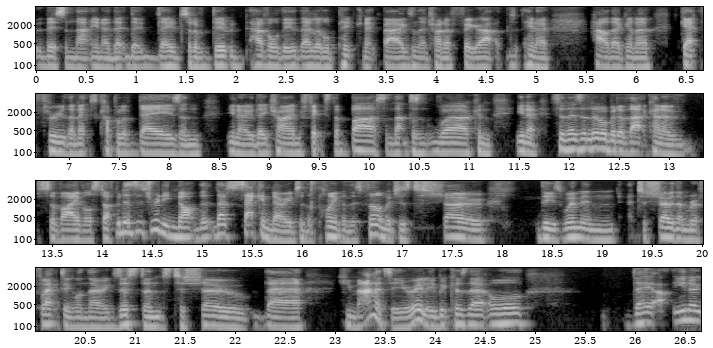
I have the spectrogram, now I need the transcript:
this and that you know they, they, they sort of do have all the, their little picnic bags and they're trying to figure out you know how they're going to get through the next couple of days and you know they try and fix the bus and that doesn't work and you know so there's a little bit of that kind of survival stuff but it's, it's really not that that's secondary to the point of this film which is to show these women to show them reflecting on their existence to show their humanity really because they're all they are you know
